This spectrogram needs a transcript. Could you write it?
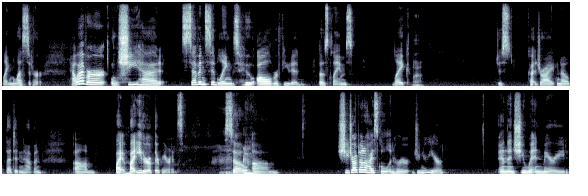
like, molested her. However, she had seven siblings who all refuted those claims. Like, Wow. just cut dry. No, that didn't happen. Um, by by either of their parents. So, um, she dropped out of high school in her junior year, and then she went and married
